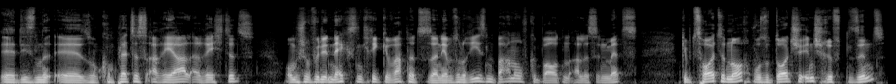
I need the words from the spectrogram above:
äh, diesen, äh, so ein komplettes Areal errichtet, um schon für den nächsten Krieg gewappnet zu sein. Die haben so einen riesen Bahnhof gebaut und alles in Metz. Gibt's heute noch, wo so deutsche Inschriften sind,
